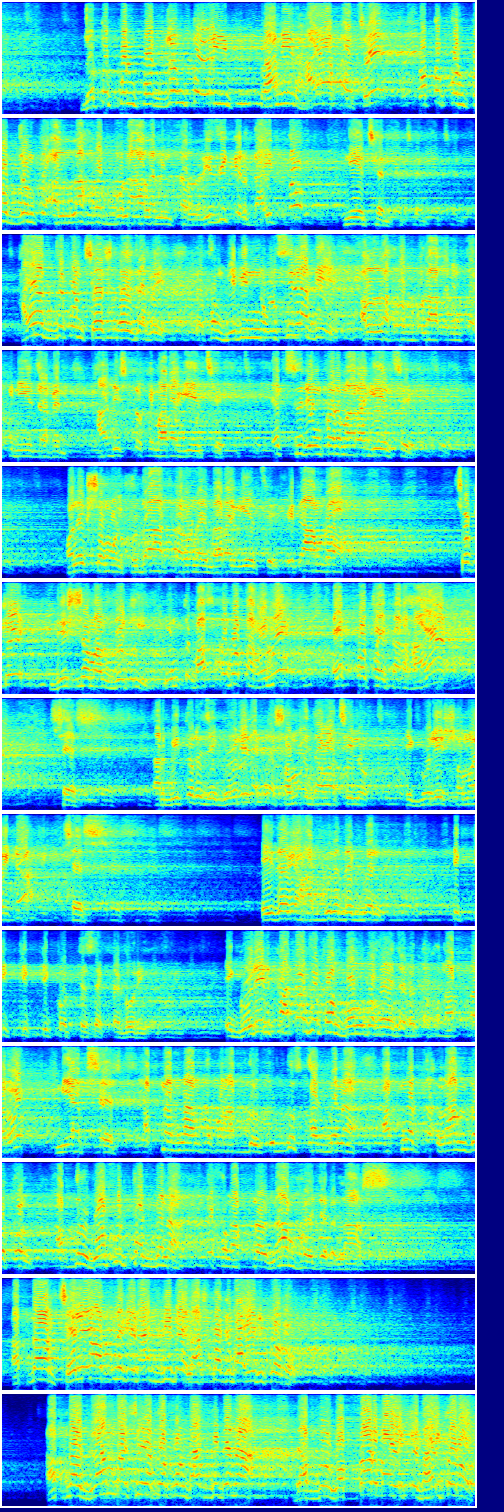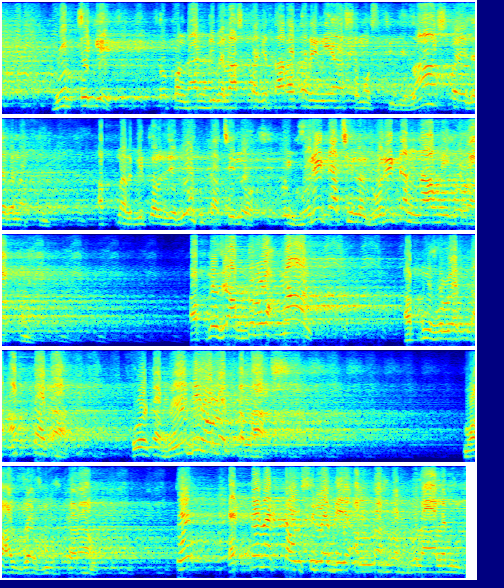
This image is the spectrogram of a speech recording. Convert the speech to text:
যতক্ষণ পর্যন্ত ওই প্রাণীর হায়াত আছে, ততক্ষণ পর্যন্ত আল্লাহ রব্বুল আলমিন তার রিজিকের দায়িত্ব নিয়েছেন। হায়াত যখন শেষ হয়ে যাবে, তখন বিভিন্ন উসিলা দিয়ে আল্লাহ রব্বুল আলমিন তাকে নিয়ে যাবেন। হার্ট স্ট্রোকে মারা গিয়েছে অ্যাক্সিডেন্ট করে মারা গিয়েছে। অনেক সময় ক্ষুধার কারণে মারা গিয়েছে, এটা আমরা চোখে দৃশ্যমান দেখি, কিন্তু বাস্তবতা হলো এক কথায় তার হায়াত শেষ। তার ভিতরে যে গরির একটা সময় দেওয়া ছিল, এই গরির সময়টা শেষ। এই জায়গায় হাত দিলে দেখবেন, টিক টিক টিক টিক করতেছে একটা গড়ি এই গড়ির কাটা যখন বন্ধ হয়ে যাবে, তখন আপনারও মেয়াদ শেষ। আপনার নাম তখন আব্দুল কুদ্দুস থাকবে না। আপনার নাম যখন আব্দুল গফুর থাকবে না, তখন আপনার নাম হয়ে যাবে লাশ। আপনার ছেলে আপনাকে ডাক দিবে, লাশটাকে বাহির করো। আপনার গ্রামবাসীরা তখন ডাক দিবে না আব্দুল গফার ভাইকে ভাই করো। ঘর থেকে তখন ডাক দিবে, লাশটাকে তাড়াতাড়ি নিয়ে আসো মসজিদে। লাশ হয়ে যাবেন আপনি। আপনার ভিতরে যে রূপটা ছিল, ওই ঘড়িটা ছিল ঘড়িটার নামই হলো আপনি। আপনি যে আব্দুর রহমান, আপনি হলো একটা আত্মাটা একটা বডি হলো একটা লাশ। মুহতারাম। তো একটা না একটা দিয়ে আল্লাহ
